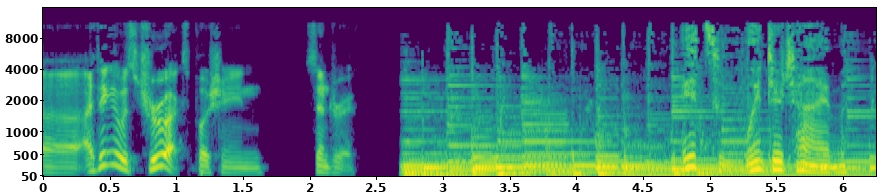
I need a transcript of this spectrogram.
uh, I think it was Truex pushing Cindric. It's wintertime.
